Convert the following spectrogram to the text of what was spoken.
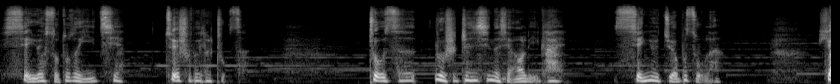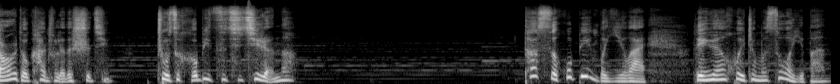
弦月所做的一切，皆是为了主子。主子若是真心的想要离开，弦月绝不阻拦。瑶儿都看出来的事情，主子何必自欺欺人呢？他似乎并不意外，凌渊会这么做一般。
